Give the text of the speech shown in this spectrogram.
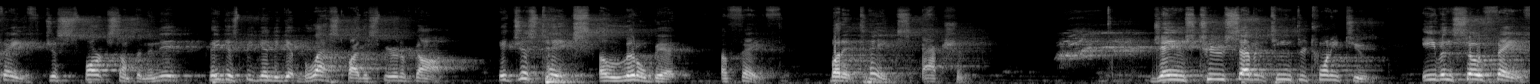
faith just sparks something. And they, they just begin to get blessed by the Spirit of God. It just takes a little bit of faith, but it takes action. James 2 17 through 22. Even so, faith,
